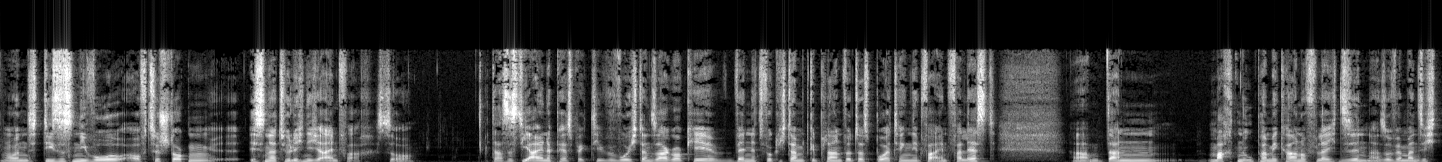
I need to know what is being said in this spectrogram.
Und dieses Niveau aufzustocken ist natürlich nicht einfach. So. Das ist die eine Perspektive, wo ich dann sage, okay, wenn jetzt wirklich damit geplant wird, dass Boateng den Verein verlässt, ähm, dann macht ein Upamecano vielleicht Sinn. Also wenn man sich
